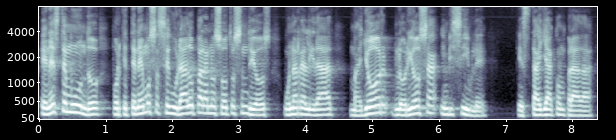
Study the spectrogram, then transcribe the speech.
en este mundo, porque tenemos asegurado para nosotros en Dios una realidad mayor, gloriosa, invisible, que está ya comprada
